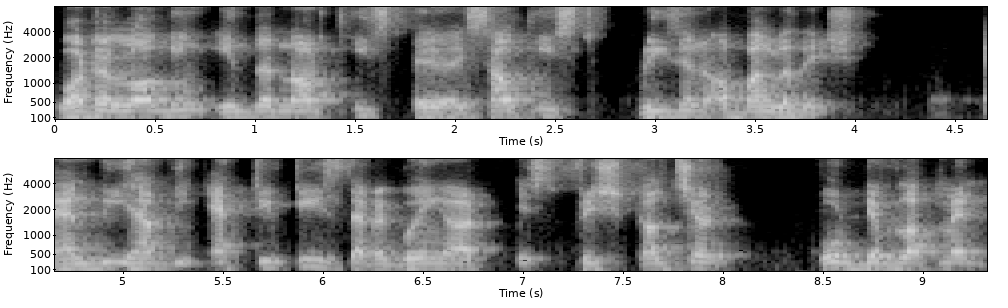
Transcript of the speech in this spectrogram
water logging in the northeast, uh, southeast region of Bangladesh. And we have the activities that are going on is fish culture, port development,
